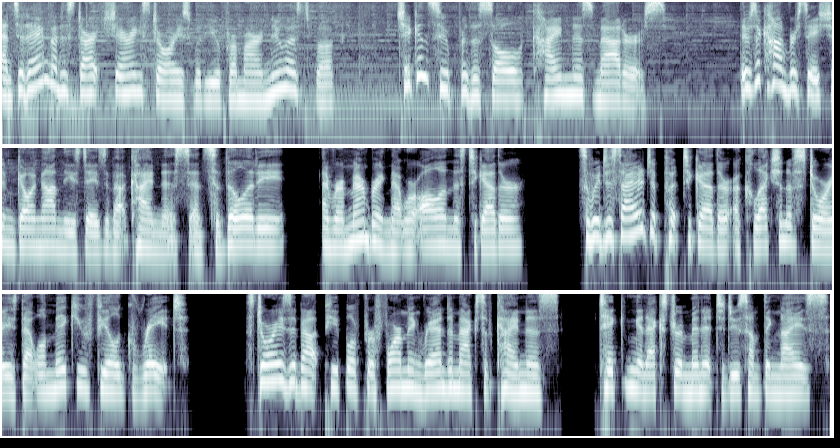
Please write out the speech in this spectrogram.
And today I'm going to start sharing stories with you from our newest book, Chicken Soup for the Soul Kindness Matters. There's a conversation going on these days about kindness and civility and remembering that we're all in this together. So we decided to put together a collection of stories that will make you feel great. Stories about people performing random acts of kindness, taking an extra minute to do something nice,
